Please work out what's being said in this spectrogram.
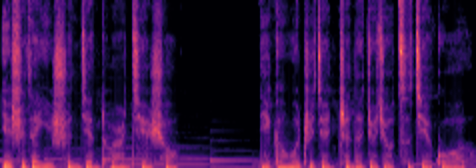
也是在一瞬间突然接受。你跟我之间真的就就此结果了，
